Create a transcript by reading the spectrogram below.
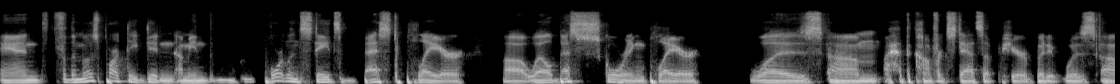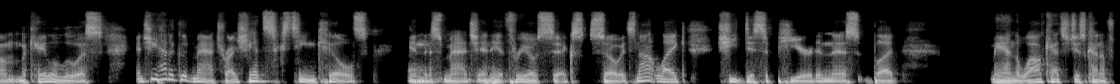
And for the most part, they didn't. I mean, Portland State's best player, uh, well, best scoring player was, um, I had the conference stats up here, but it was um, Michaela Lewis. And she had a good match, right? She had 16 kills in this match and hit 306. So it's not like she disappeared in this, but man, the Wildcats just kind of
